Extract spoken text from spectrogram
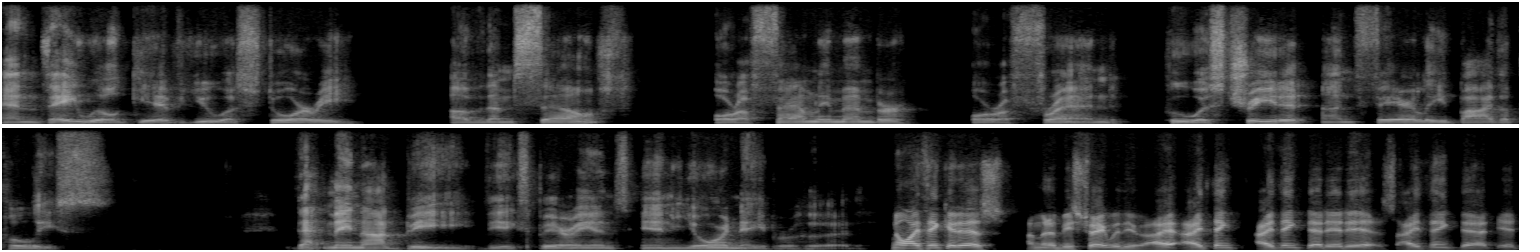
and they will give you a story of themselves or a family member or a friend who was treated unfairly by the police. That may not be the experience in your neighborhood. No, I think it is. I'm going to be straight with you. I, I think I think that it is. I think that it.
